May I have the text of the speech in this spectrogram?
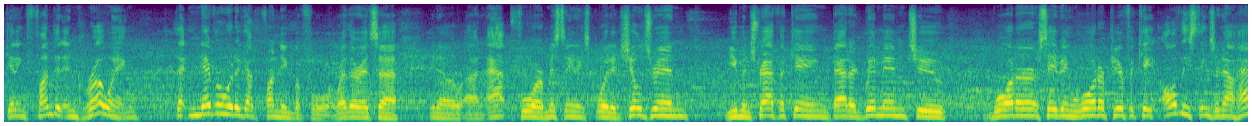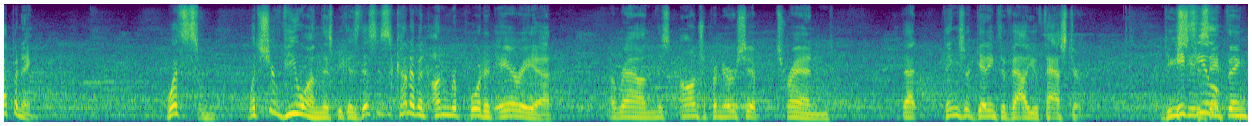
getting funded and growing that never would have got funding before, whether it's a, you know, an app for missing and exploited children, human trafficking, battered women, to water, saving water, purification, all these things are now happening. What's, what's your view on this? Because this is kind of an unreported area around this entrepreneurship trend that things are getting to value faster. Do you if see the same thing?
